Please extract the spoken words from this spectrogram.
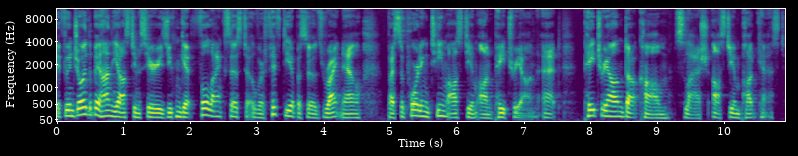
If you enjoy the Behind the Ostium series, you can get full access to over 50 episodes right now by supporting Team Ostium on Patreon at patreon.com slash ostiumpodcast.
